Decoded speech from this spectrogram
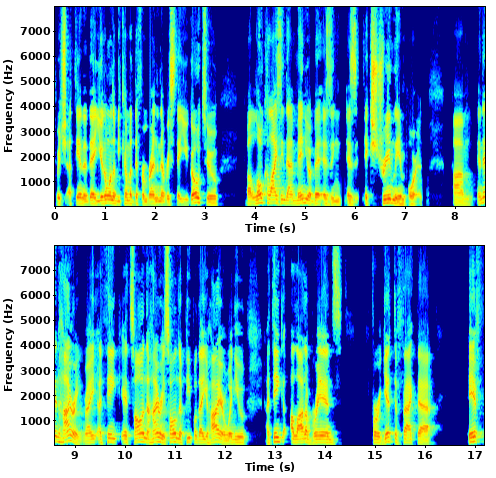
which at the end of the day, you don't want to become a different brand in every state you go to. But localizing that menu a bit is, in, is extremely important. Um, and then hiring, right? I think it's all in the hiring, it's all in the people that you hire. When you, I think a lot of brands, forget the fact that if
